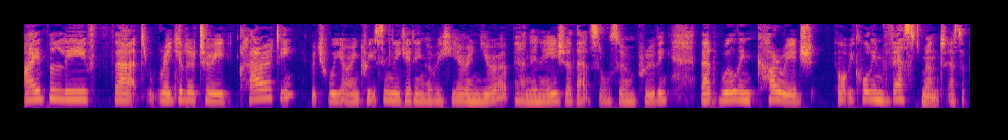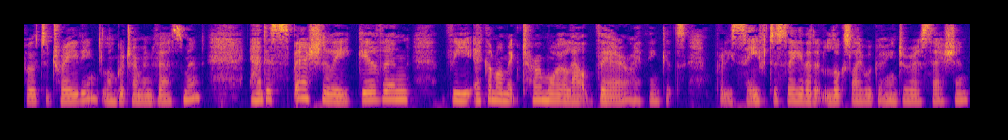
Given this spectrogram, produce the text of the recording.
I believe that regulatory clarity, which we are increasingly getting over here in Europe and in Asia, that's also improving. That will encourage what we call investment as opposed to trading, longer term investment. And especially given the economic turmoil out there, I think it's pretty safe to say that it looks like we're going into a recession.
